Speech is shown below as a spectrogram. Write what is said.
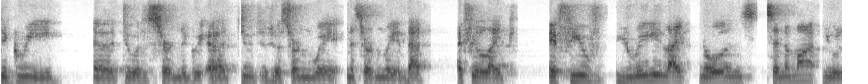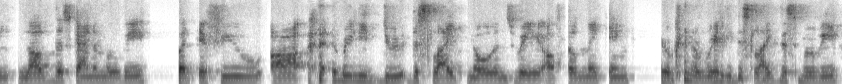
degree uh, to a certain degree, uh, to, to a certain way, in a certain way that I feel like if you you really like Nolan's cinema, you'll love this kind of movie. But if you uh, really do dislike Nolan's way of filmmaking, you're gonna really dislike this movie.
